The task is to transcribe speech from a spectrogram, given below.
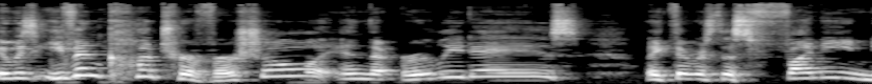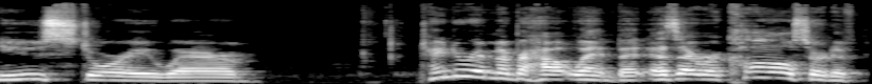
it was even controversial in the early days. Like there was this funny news story where, I'm trying to remember how it went, but as I recall, sort of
